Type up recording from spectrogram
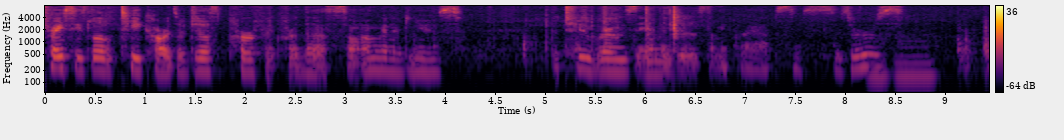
Tracy's little T cards are just perfect for this. So I'm going to use the two rose images. Let me grab some scissors. Mm -hmm.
